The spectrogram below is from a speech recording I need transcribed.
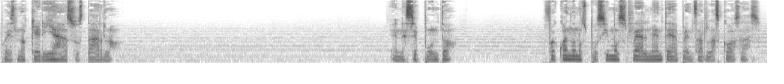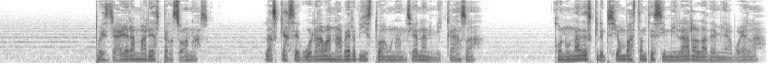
pues no quería asustarlo. En ese punto fue cuando nos pusimos realmente a pensar las cosas, pues ya eran varias personas las que aseguraban haber visto a una anciana en mi casa, con una descripción bastante similar a la de mi abuela.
